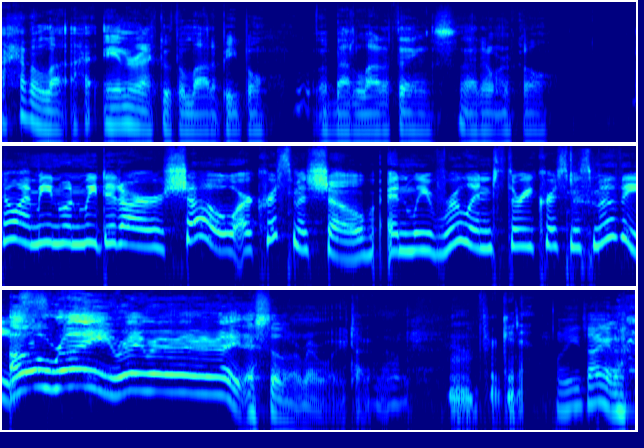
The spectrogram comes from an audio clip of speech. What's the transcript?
I have a lot. I interact with a lot of people about a lot of things. I don't recall. No, I mean when we did our show, our Christmas show, and we ruined three Christmas movies. Oh, right, right, right, right, right. I still don't remember what you're talking about. Oh, forget it. What are you talking about?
